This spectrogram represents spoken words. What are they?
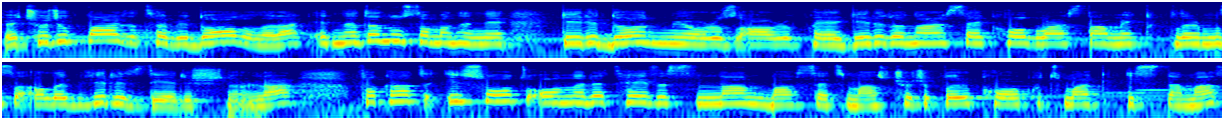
ve çocuklar da tabii doğal olarak e neden o zaman hani geri dönmüyoruz Avrupa'ya geri dönersek Hogwarts'tan mektuplarımızı alabiliriz diye düşünürler. Fakat Isolde onlara teyzesinden bahsetmez. Çocukları korkutmak istemez.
